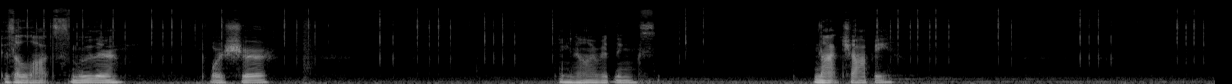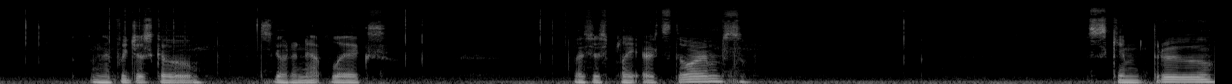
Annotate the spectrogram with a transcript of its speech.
is a lot smoother for sure. You know everything's not choppy. And if we just go let's go to netflix. Let's just play earth storms skim through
